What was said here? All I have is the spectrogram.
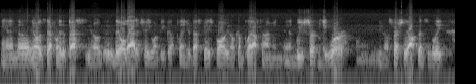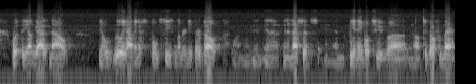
And uh, you know, it's definitely the best. You know, the, the old adage, "Hey, you want to be playing your best baseball," you know, come playoff time, and, and we certainly were. You know, especially offensively, with the young guys now, you know, really having a full season underneath their belt, uh, in, in, a, in an essence, and being able to uh, you know to go from there.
